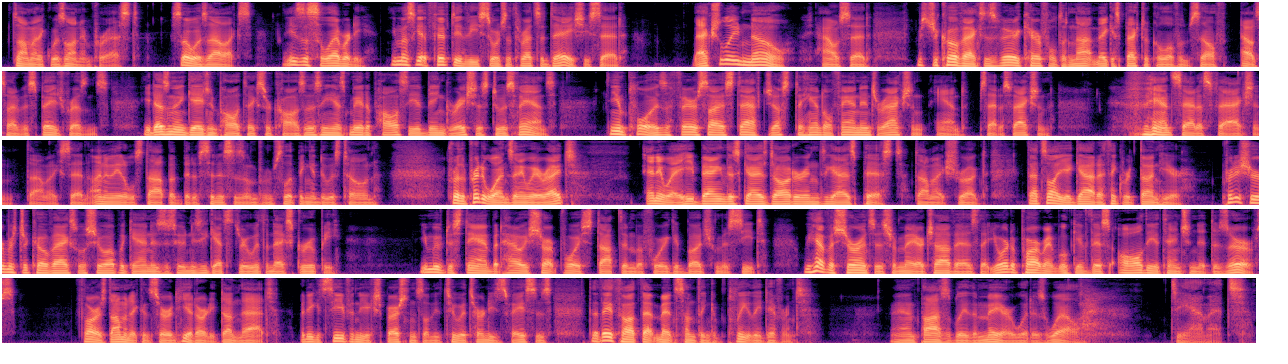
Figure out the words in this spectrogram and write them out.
Dominic was unimpressed. So was Alex. He's a celebrity. He must get 50 of these sorts of threats a day, she said. Actually, no, Howe said. Mr. Kovacs is very careful to not make a spectacle of himself outside of his stage presence. He doesn't engage in politics or causes, and he has made a policy of being gracious to his fans. He employs a fair sized staff just to handle fan interaction and satisfaction. Fan satisfaction, Dominic said, unable to stop a bit of cynicism from slipping into his tone. For the pretty ones, anyway, right? Anyway, he banged this guy's daughter and the guy's pissed. Dominic shrugged. That's all you got. I think we're done here. Pretty sure Mr. Kovacs will show up again as soon as he gets through with the next groupie. He moved to stand, but Howe's sharp voice stopped him before he could budge from his seat. We have assurances from Mayor Chavez that your department will give this all the attention it deserves. As far as Dominic concerned, he had already done that, but he could see from the expressions on the two attorneys' faces that they thought that meant something completely different. And possibly the mayor would as well. Damn it.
